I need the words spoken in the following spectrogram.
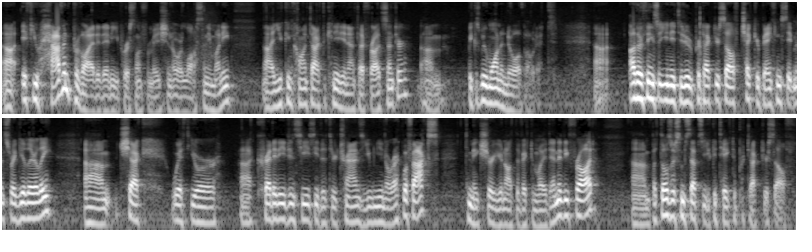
Uh, if you haven't provided any personal information or lost any money, uh, you can contact the Canadian Anti Fraud Centre um, because we want to know about it. Uh, other things that you need to do to protect yourself check your banking statements regularly, um, check with your uh, credit agencies, either through TransUnion or Equifax, to make sure you're not the victim of identity fraud. Um, but those are some steps that you could take to protect yourself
